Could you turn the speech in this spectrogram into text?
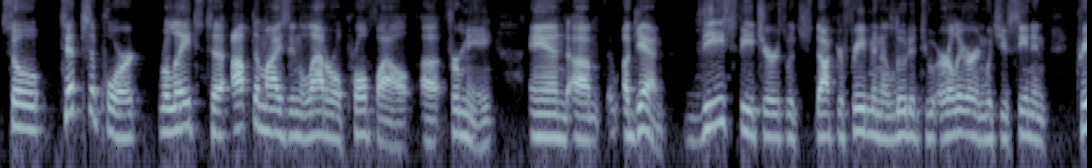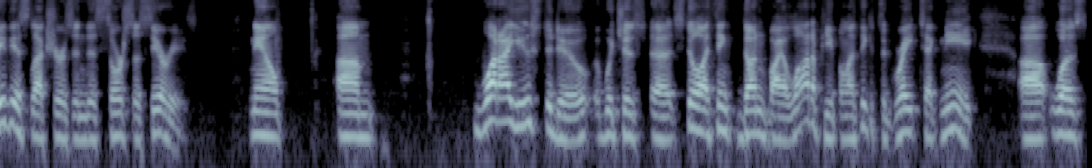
So tip support relates to optimizing the lateral profile uh, for me. And um, again, these features, which Dr. Friedman alluded to earlier and which you've seen in previous lectures in this SORSSA series. Now, um, what I used to do, which is uh, still, I think, done by a lot of people, and I think it's a great technique, uh, was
